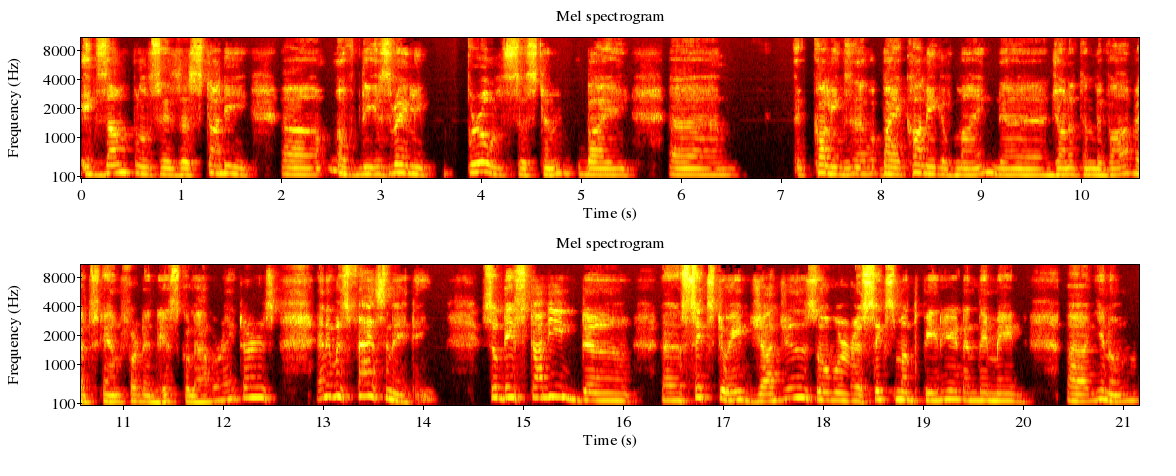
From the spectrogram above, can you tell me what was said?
examples is a study uh, of the Israeli parole system by um, colleagues uh, by a colleague of mine, uh, Jonathan Levav at Stanford, and his collaborators, and it was fascinating. So they studied uh, uh, six to eight judges over a six-month period, and they made, uh, you know,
